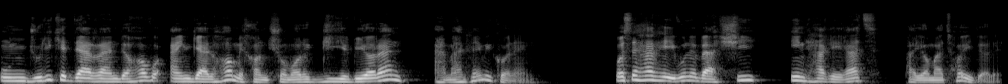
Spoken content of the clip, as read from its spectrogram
اونجوری که درنده ها و انگل ها می‌خوان شما رو گیر بیارن عمل نمی‌کنن. واسه هر حیوان وحشی این حقیقت پیامدهایی داره.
